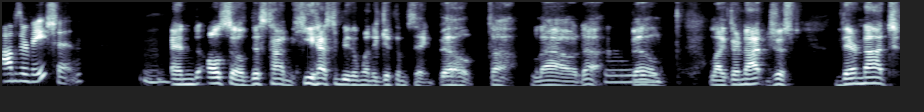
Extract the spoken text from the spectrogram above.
observation. Mm. And also this time he has to be the one to get them saying belt louder, Mm. belt. Like they're not just they're not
